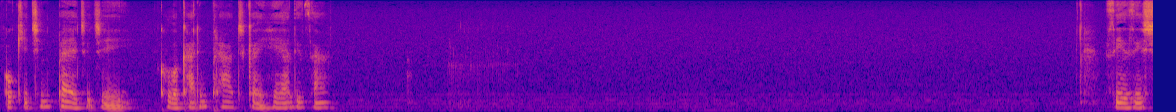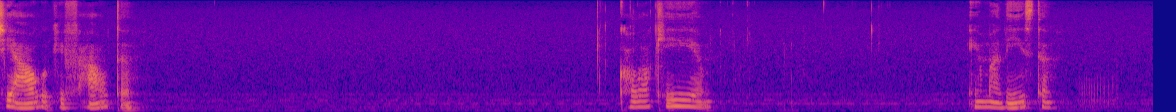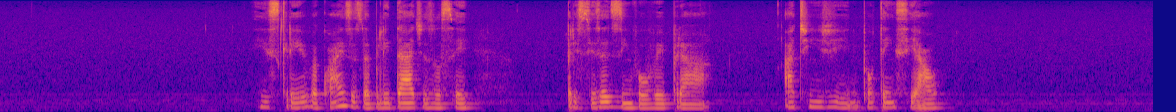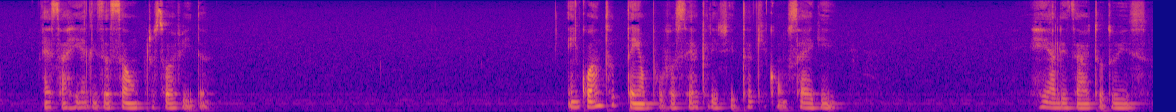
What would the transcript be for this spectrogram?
O que te impede de colocar em prática e realizar? se existe algo que falta, coloque em uma lista e escreva quais as habilidades você precisa desenvolver para atingir o potencial essa realização para sua vida. Em quanto tempo você acredita que consegue realizar tudo isso?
